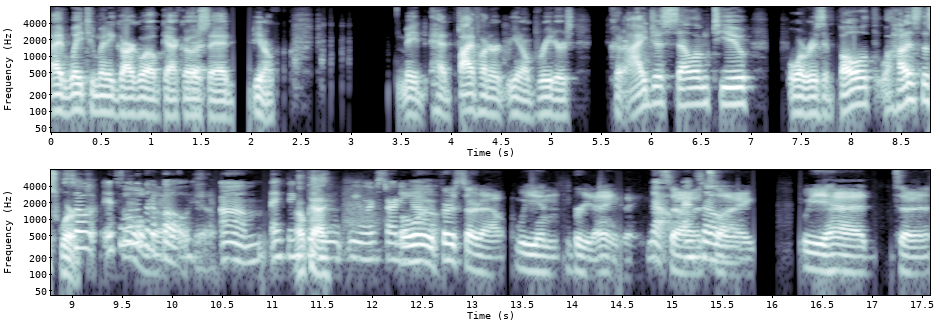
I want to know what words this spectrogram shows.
I had way too many gargoyle geckos. They had you know made had 500 you know breeders. Could I just sell them to you, or is it both? Well, how does this work? So it's, a little, bit of both. yeah. Um, I think Okay. when we were starting Well, when we first started out, we didn't breed anything. No, so and it's so- like we had to,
